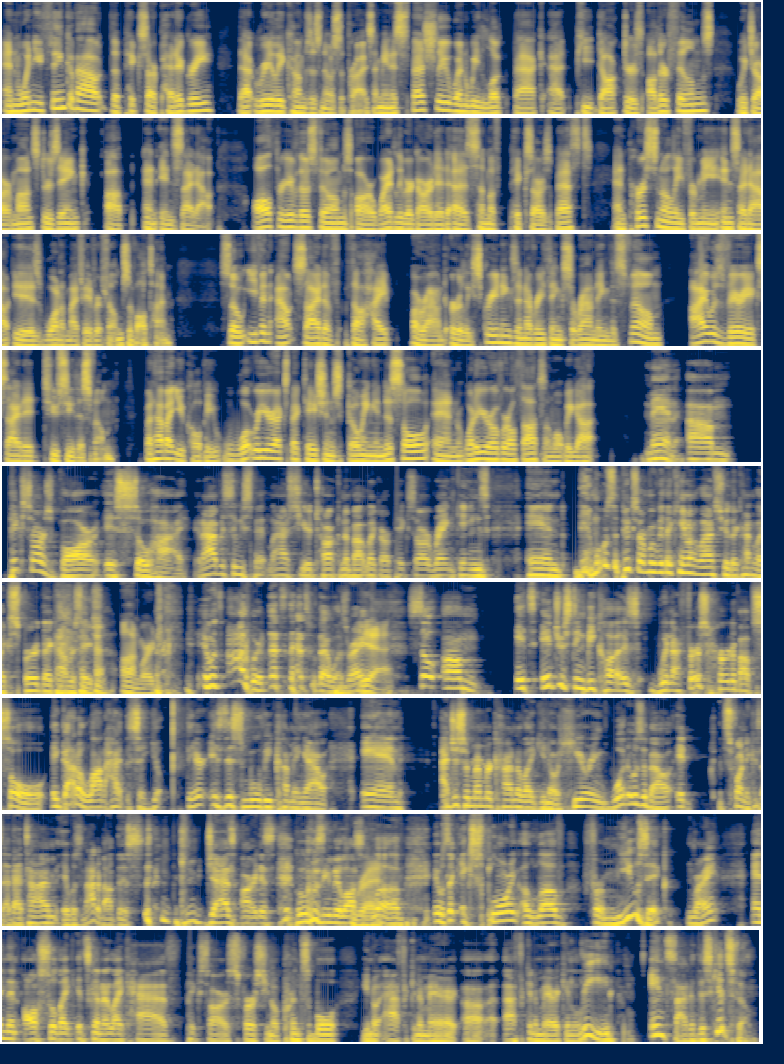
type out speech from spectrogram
And when you think about the Pixar pedigree, that really comes as no surprise. I mean, especially when we look back at Pete Docter's other films, which are Monsters Inc., Up, and Inside Out. All three of those films are widely regarded as some of Pixar's best. And personally, for me, Inside Out is one of my favorite films of all time. So even outside of the hype around early screenings and everything surrounding this film, I was very excited to see this film. But how about you, Colby? What were your expectations going into Soul, and what are your overall thoughts on what we got? Man, um, Pixar's bar is so high. And obviously we spent last year talking about like our Pixar rankings. And damn, what was the Pixar movie that came out last year that kind of like spurred that conversation? Onward. it was onward. That's that's what that was, right? Yeah. So um it's interesting because when I first heard about Soul, it got a lot of hype to say, yo, there is this movie coming out. And I just remember kind of like, you know, hearing what it was about. It it's funny because at that time it was not about this jazz artist losing their loss Right. of love. It was like exploring a love for music, right? And then also like it's gonna like have Pixar's first, you know, principal, you know, African American uh, African American lead inside of this kids film.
